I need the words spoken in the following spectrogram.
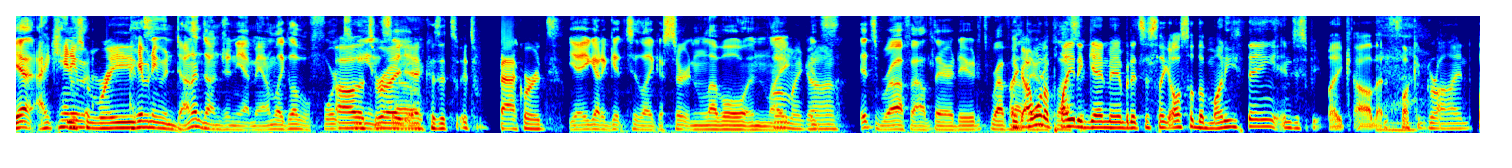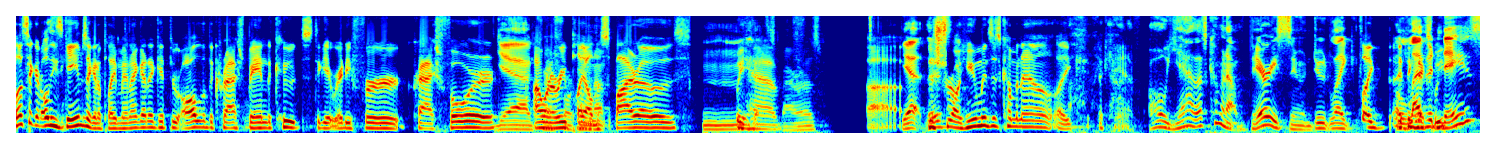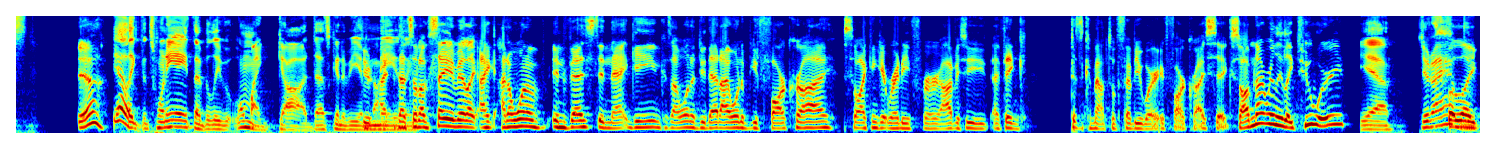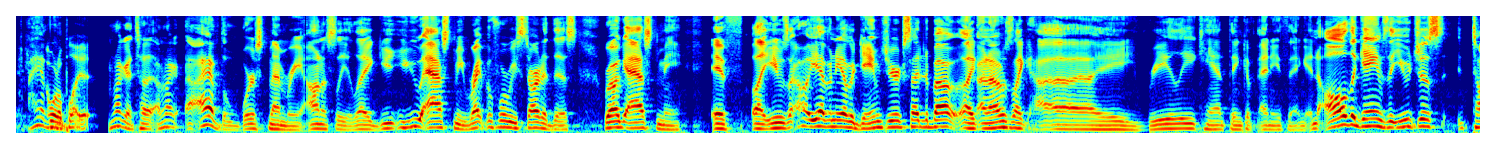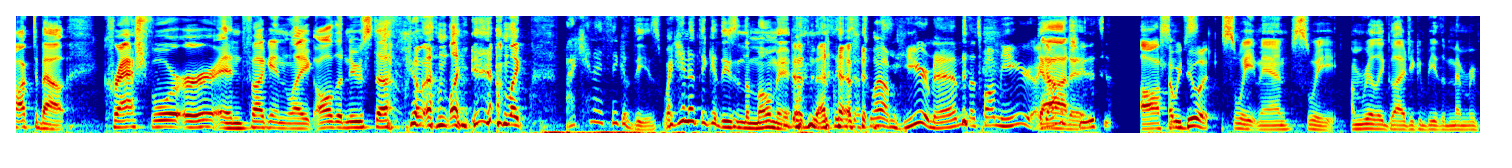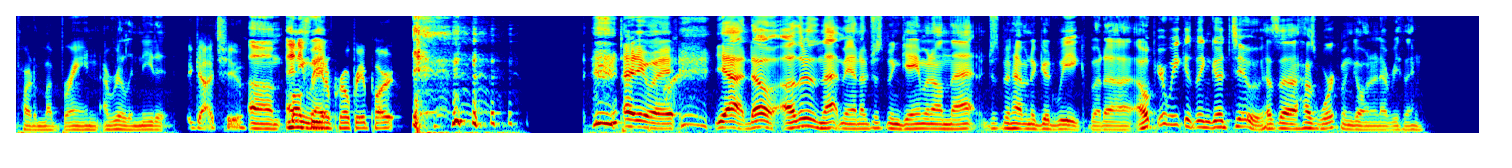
Yeah, I can't do even. I haven't even done a dungeon yet, man. I'm like level 14. Oh, that's right. so- Yeah, because it's it's backwards. yeah, you got to get to like a certain level and like Oh my God. it's rough out there, dude. It's rough Like I want to play it again, man. But it's just like also the money thing and just be like, oh, that Yeah. fucking grind. Plus, I got all these games I gotta play, man. I gotta get through all of the Crash Bandicoots to get ready for Crash Four. Yeah, I want to replay all the Spyros. Mhm, we have- Spyros. Uh, Yeah, Destroy All Humans is coming out. Like Oh, I can't. Oh yeah, that's coming out very soon, dude. Like It's like I think 11 week. days? Yeah, Yeah, like the 28th, I believe. Oh my god, that's gonna be dude, I, amazing. that's what I'm saying, man. Like I, I don't want to invest in that game because I want to do that. I want to beat Far Cry so I can get ready for. Obviously, I think it doesn't come out till February. Far Cry Six. So I'm not really like too worried, yeah, dude. I have. but like I I, want to play it. I'm not gonna tell you. I'm not. I have the worst memory, honestly. Like you, you asked me right before we started this. Rug asked me if like he was like, "Oh, you have any other games you're excited about?" Like, and I was like, I really can't think of anything. And all the games that you just talked about, Crash 4 and fucking like all the new stuff. I'm like, I'm like, why can't I think of these? Why can't I think of these in the moment? Dude, that's, that that's why? I'm here, man. That's why I'm here. I Got got, it. you. Awesome. how we do it. Sweet man, sweet. I'm really glad you can be the memory part of my brain. I really need it. I got you. Um. Mostly the Anyway. inappropriate part. anyway, yeah, no, other than that, man, I've just been gaming on that. Just been having a good week. But uh I hope your week has been good too. How's uh how's work been going and everything?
